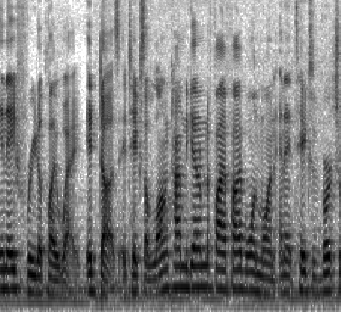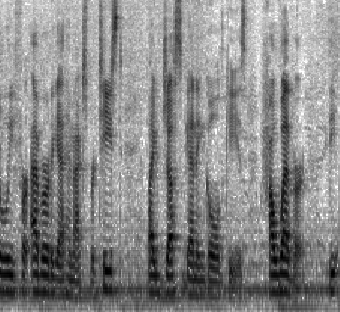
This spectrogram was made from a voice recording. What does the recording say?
in a free-to-play way. It does. It takes a long time to get him to 5511 and it takes virtually forever to get him expertise by just getting gold keys. However the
